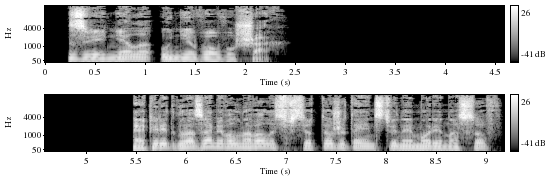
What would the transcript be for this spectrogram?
— звенело у него в ушах. А перед глазами волновалось все то же таинственное море носов.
